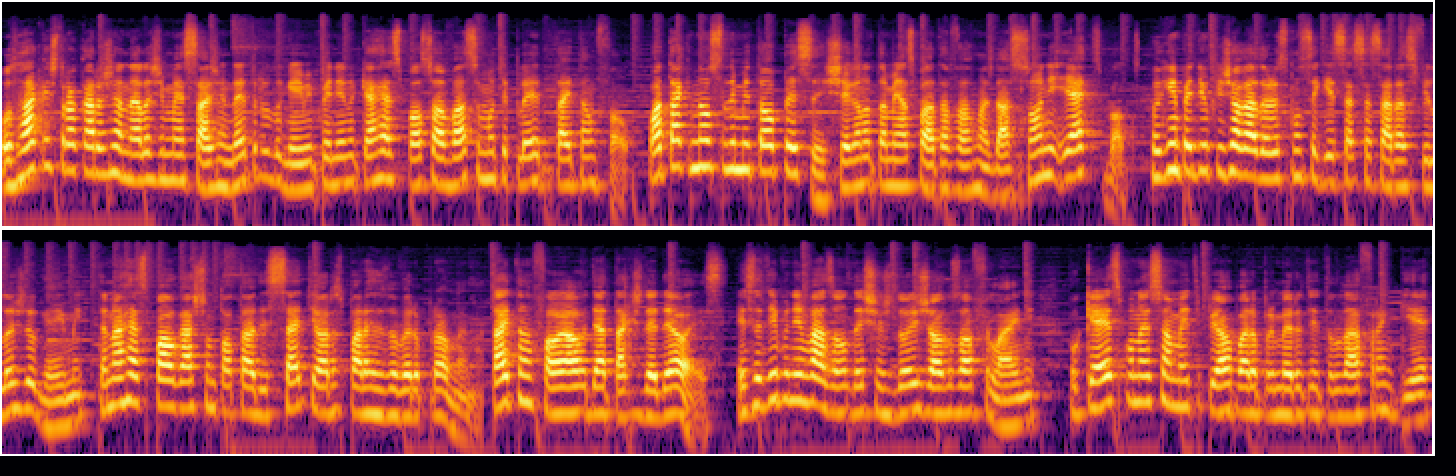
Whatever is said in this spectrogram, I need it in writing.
Os hackers trocaram janelas de mensagem dentro do game, pedindo que a Respawn salvasse o multiplayer de Titanfall. O ataque não se limitou ao PC, chegando também às plataformas da Sony e Xbox, o que impediu que jogadores conseguissem acessar as filas do game, tendo a Respawn gasto um total de 7 horas para resolver o problema. Titanfall é alvo de ataques DDoS. Esse tipo de invasão deixa os dois jogos offline, o que é exponencialmente pior para o primeiro título da franquia,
